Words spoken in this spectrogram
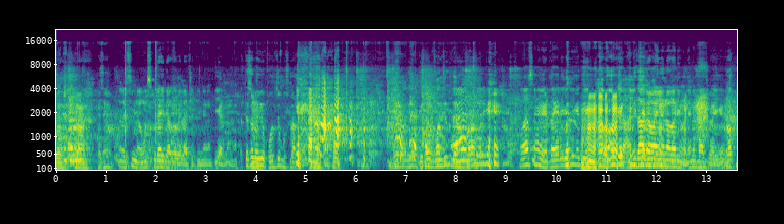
ल एकछिन न, मुस्कुराइरहेको बेला चाहिँ दिन दिइहाल्नु न त्यसो भए यो फोन चाहिँ त। उहाँसँग अलिकति रमाइलो नगरी हुँदैन दाजुभाइको रत्न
